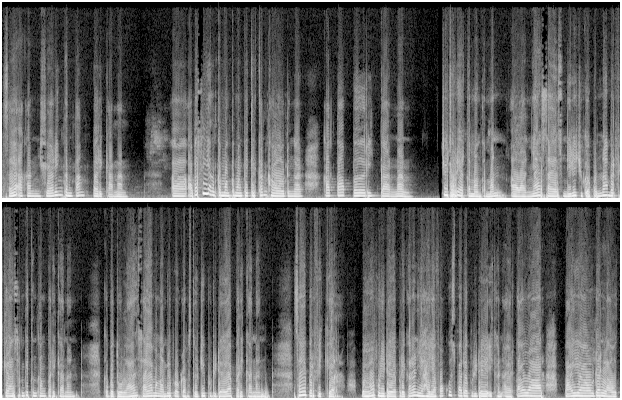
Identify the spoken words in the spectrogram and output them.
saya akan sharing tentang perikanan. Uh, apa sih yang teman-teman pikirkan kalau dengar kata perikanan? Jujur ya teman-teman, awalnya saya sendiri juga pernah berpikiran sempit tentang perikanan. Kebetulan saya mengambil program studi budidaya perikanan. Saya berpikir bahwa budidaya perikanan ya hanya fokus pada budidaya ikan air tawar, payau, dan laut.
